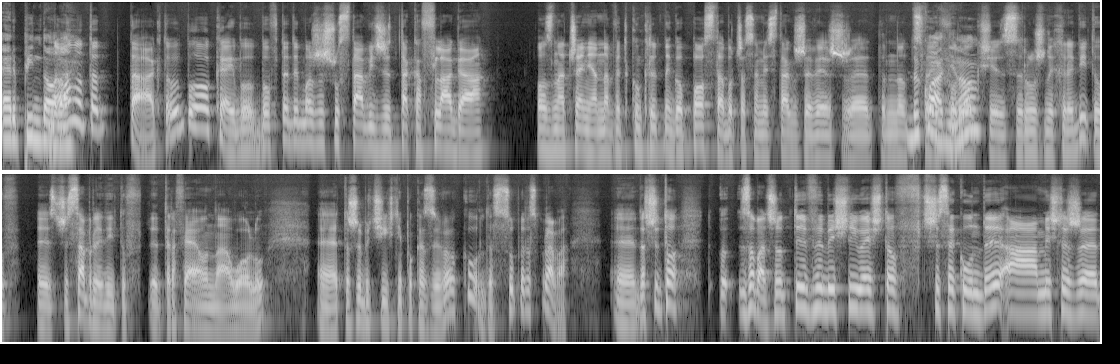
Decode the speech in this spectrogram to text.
Airpin dole. no, no to tak, to by było ok, bo, bo wtedy możesz ustawić, że taka flaga oznaczenia nawet konkretnego posta, bo czasem jest tak, że wiesz, że ten not Dokładnie, no. się z różnych redditów, e, czy subredditów e, trafiają na wallu, e, to żeby ci ich nie pokazywał, kurde, super sprawa. Znaczy to, to- zobacz, no ty wymyśliłeś to w 3 sekundy, a myślę, że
